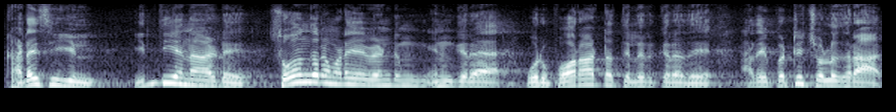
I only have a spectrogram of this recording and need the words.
கடைசியில் இந்திய நாடு சுதந்திரம் அடைய வேண்டும் என்கிற ஒரு போராட்டத்தில் இருக்கிறது. அதை பற்றி சொல்லுகிறாள்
